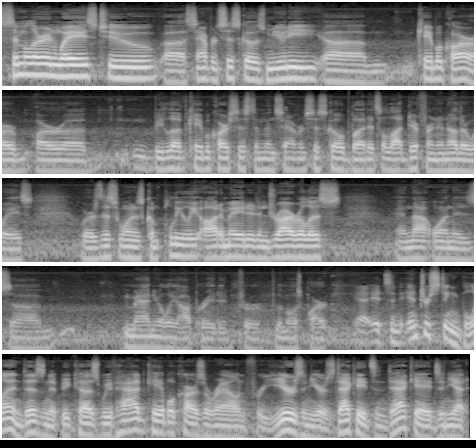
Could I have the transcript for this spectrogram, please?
similar in ways to uh, San Francisco's Muni um, cable car, our, our uh, beloved cable car system in San Francisco, but it's a lot different in other ways. Whereas this one is completely automated and driverless, and that one is uh, manually operated for the most part. Yeah, it's an interesting blend, isn't it? Because we've had cable cars around for years and years, decades and decades, and yet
